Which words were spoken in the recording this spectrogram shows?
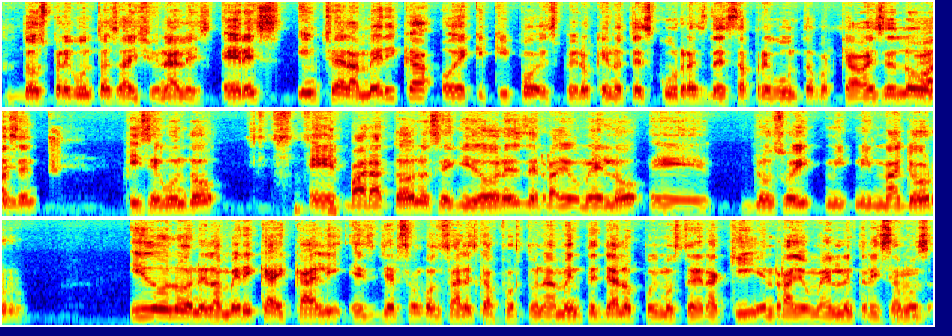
dos preguntas adicionales. ¿Eres hincha del América o de qué equipo? Espero que no te escurras de esta pregunta porque a veces lo hacen. Y segundo, eh, para todos los seguidores de Radio Melo, eh, yo soy mi, mayor ídolo en el América de Cali es Gerson González, que afortunadamente ya lo pudimos tener aquí en Radio Melo, lo entrevistamos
